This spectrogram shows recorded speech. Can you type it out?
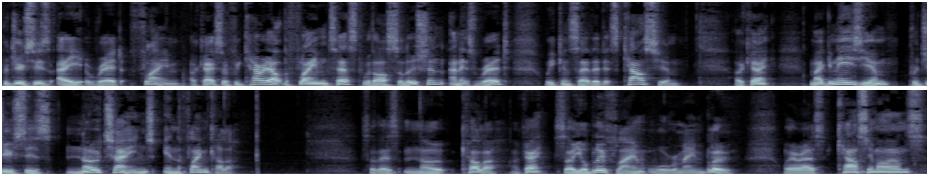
produces a red flame. Okay, so if we carry out the flame test with our solution and it's red, we can say that it's calcium. Okay, magnesium produces no change in the flame color. So there's no color. Okay, so your blue flame will remain blue. Whereas calcium ions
